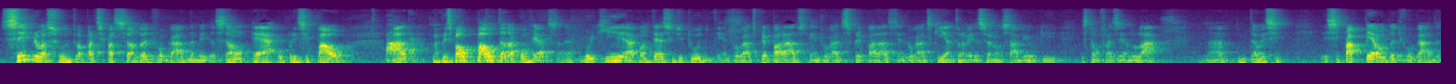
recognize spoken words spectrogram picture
Sempre o assunto, a participação do advogado na mediação é o principal Pauta. a, a principal pauta da conversa, né? Porque acontece de tudo. Tem advogados preparados, tem advogados despreparados, tem advogados que entram na mediação e não sabem o que estão fazendo lá. Né? Então esse esse papel do advogado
